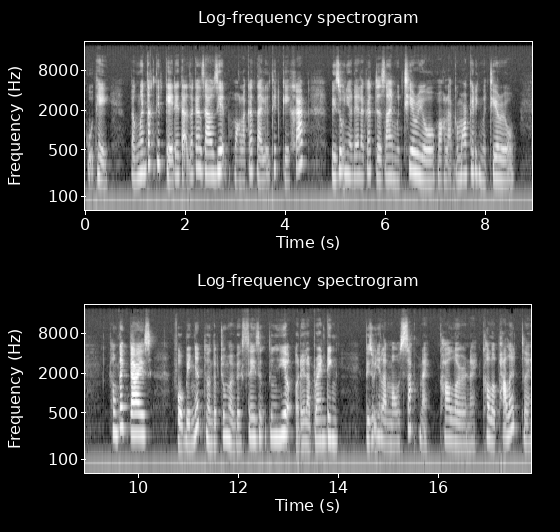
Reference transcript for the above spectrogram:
cụ thể và nguyên tắc thiết kế để tạo ra các giao diện hoặc là các tài liệu thiết kế khác. Ví dụ như đây là các design material hoặc là các marketing material. Phong cách guides phổ biến nhất thường tập trung vào việc xây dựng thương hiệu, ở đây là branding – ví dụ như là màu sắc này, color này, color palette này,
